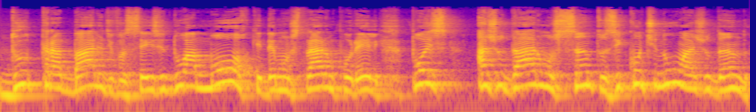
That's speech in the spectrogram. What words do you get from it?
do trabalho de vocês e do amor que demonstraram por Ele, pois ajudaram os santos e continuam ajudando,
